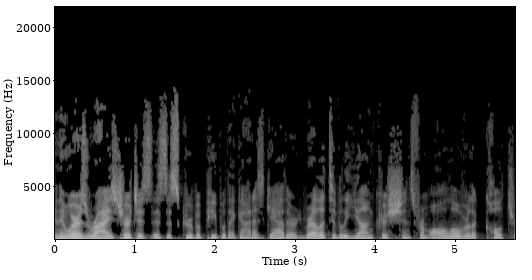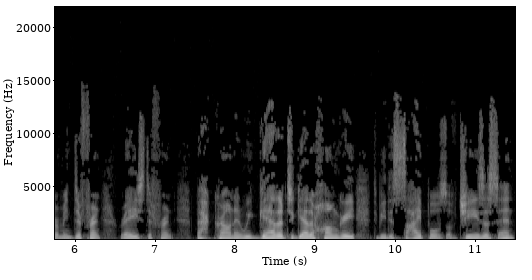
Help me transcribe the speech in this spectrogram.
and then whereas Rise Church is, is this group of people that God has gathered, relatively young Christians from all over the culture, I mean, different race, different background, and we gathered together hungry to be disciples of Jesus. And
